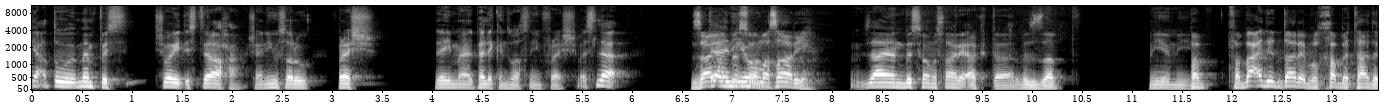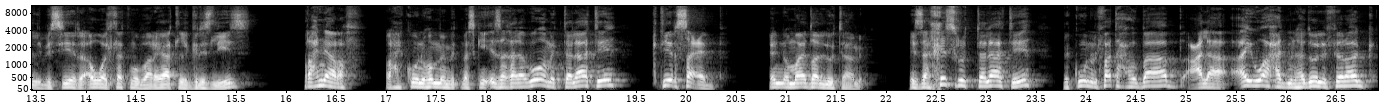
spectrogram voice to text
يعطوا منفس شوية استراحة عشان يوصلوا fresh زي ما البليكنز واصلين fresh بس لا زايون بس مصاري. زايون بس مصاري أكثر بالضبط. 100% فبعد الضرب والخبط هذا اللي بيصير أول ثلاث مباريات للجريزليز راح نعرف راح يكونوا هم متمسكين. إذا غلبوهم الثلاثه كتير صعب إنه ما يضلوا تامن إذا خسروا الثلاثه بيكونوا فتحوا باب على أي واحد من هدول الفرق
